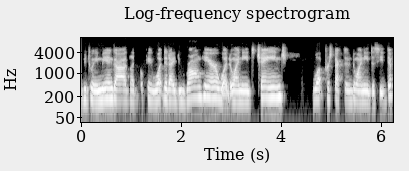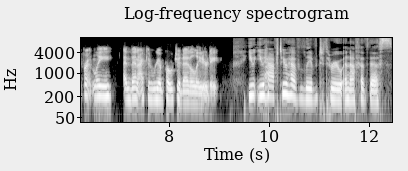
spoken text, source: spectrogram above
between me and God. Like, okay, what did I do wrong here? What do I need to change? What perspective do I need to see differently? And then I can reapproach it at a later date. You you have to have lived through enough of this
